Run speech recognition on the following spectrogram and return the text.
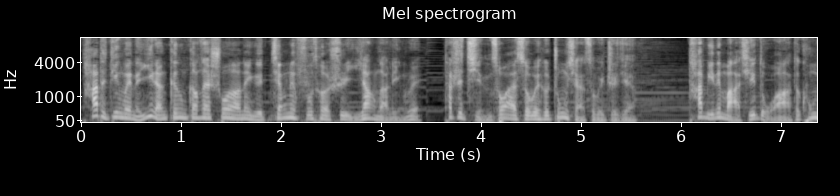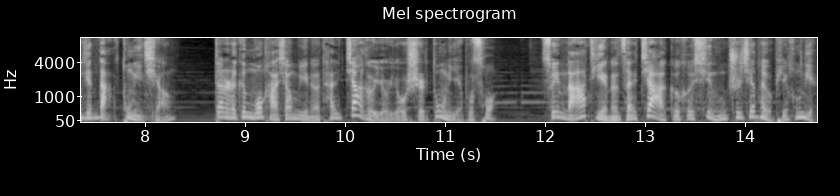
它的定位呢依然跟刚才说到那个江铃福特是一样的，领锐它是紧凑 SUV 和中型 SUV 之间，它比那马奇朵啊它空间大，动力强，但是呢跟摩卡相比呢它的价格有优势，动力也不错，所以拿铁呢在价格和性能之间它有平衡点。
